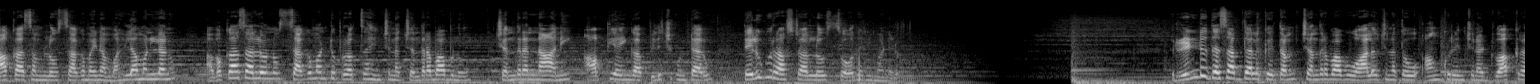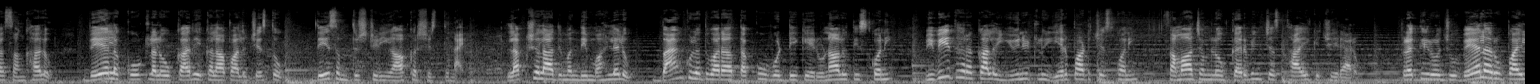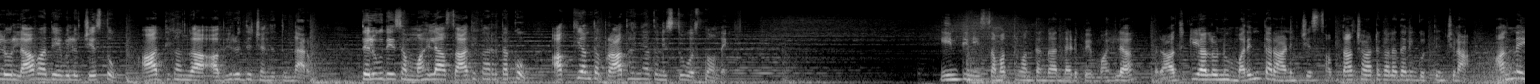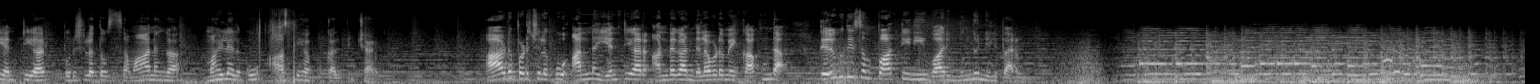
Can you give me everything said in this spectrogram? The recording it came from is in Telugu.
ఆకాశంలో సగమైన మహిళామణులను అవకాశాల్లోనూ సగమంటూ ప్రోత్సహించిన చంద్రబాబును చంద్రన్న అని ఆప్యాయంగా పిలుచుకుంటారు తెలుగు రాష్ట్రాల్లో సోదరిమణులు రెండు దశాబ్దాల క్రితం చంద్రబాబు ఆలోచనతో అంకురించిన డ్వాక్రా సంఘాలు వేల కోట్లలో కార్యకలాపాలు చేస్తూ దేశం దృష్టిని ఆకర్షిస్తున్నాయి. లక్షలాది మంది మహిళలు బ్యాంకుల ద్వారా తక్కువ వడ్డీకే రుణాలు తీసుకొని వివిధ రకాల యూనిట్లు ఏర్పాటు చేసుకొని సమాజంలో గర్వించే స్థాయికి చేరారు. ప్రతిరోజు వేల రూపాయలు లావాదేవీలు చేస్తూ ఆర్థికంగా అభివృద్ధి చెందుతున్నారు. తెలుగుదేశం మహిళా సాధికారతకు అత్యంత ప్రాధాన్యతనిస్తూ వస్తోంది. ఇంటిని సమర్థవంతంగా నడిపే మహిళ రాజకీయాల్లోనూ మరింత రాణించే సత్తా చాటగలదని గుర్తించిన అన్న ఎన్టీఆర్ పురుషులతో సమానంగా మహిళలకు ఆస్తి హక్కు కల్పించారు. ఆడపడుచులకు అన్న ఎన్టీఆర్ అండగా నిలవడమే కాకుండా తెలుగుదేశం పార్టీని వారి ముందు నిలిపారు.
